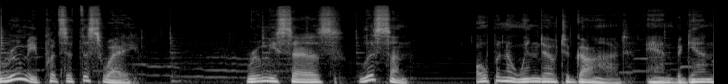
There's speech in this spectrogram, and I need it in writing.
Rumi puts it this way Rumi says, Listen, open a window to God and begin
